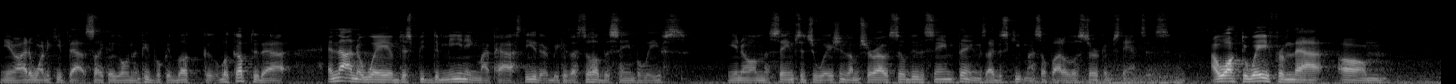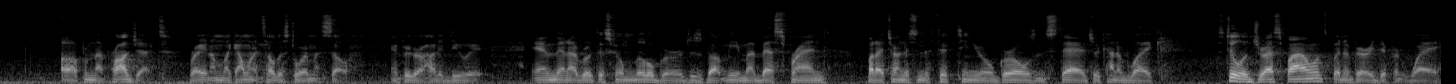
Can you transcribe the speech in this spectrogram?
You know, I didn't want to keep that cycle going, that people could look look up to that, and not in a way of just demeaning my past either, because I still have the same beliefs. You know, I'm the same situations. I'm sure I would still do the same things. I just keep myself out of those circumstances. I walked away from that um, uh, from that project, right? And I'm like, I want to tell the story myself and figure out how to do it. And then I wrote this film, Little Birds, which is about me and my best friend, but I turned this into 15 year old girls instead. So kind of like still address violence, but in a very different way.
